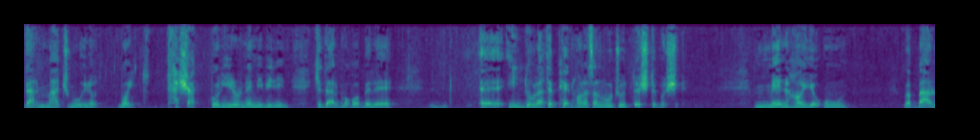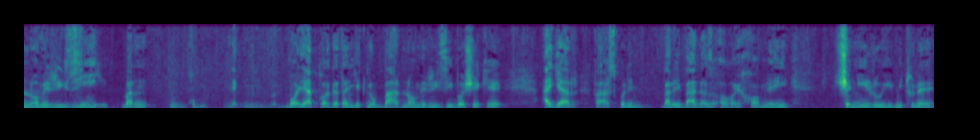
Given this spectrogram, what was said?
در مجموع اینا ما تشکری رو نمیبینیم که در مقابل این دولت پنهان اصلا وجود داشته باشه. منهای اون و برنامه ریزی من خب باید قاعدتا یک نوع برنامه ریزی باشه که اگر فرض کنیم برای بعد از آقای خامنه ای چه نیرویی میتونه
